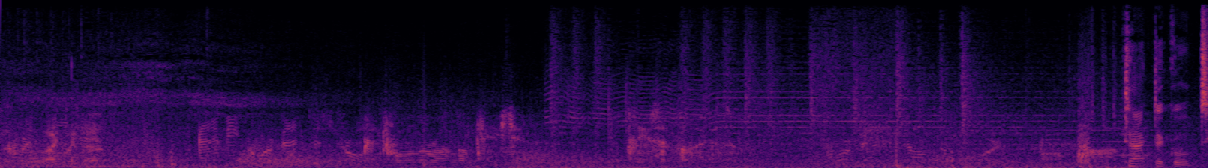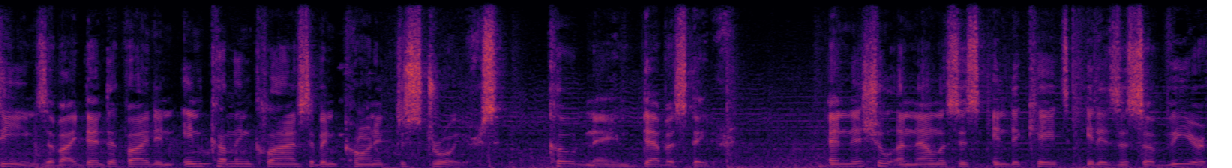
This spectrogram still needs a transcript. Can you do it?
Doesn't like it does. Enemy Corvette destroyed. Controller on location. Please advise. Corvette is off the board. Tactical teams have identified an incoming class of Incarnate destroyers, codenamed Devastator. Initial analysis indicates it is a severe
